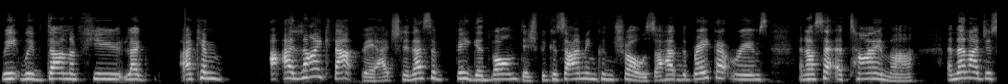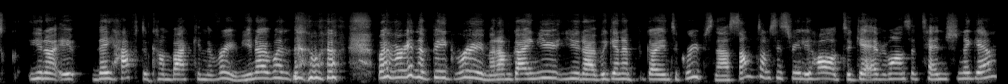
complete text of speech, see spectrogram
we we've done a few like I can I, I like that bit actually. That's a big advantage because I'm in control. So I have the breakout rooms and I set a timer and then I just you know it, they have to come back in the room. You know when when we're in the big room and I'm going you you know we're going to go into groups now. Sometimes it's really hard to get everyone's attention again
